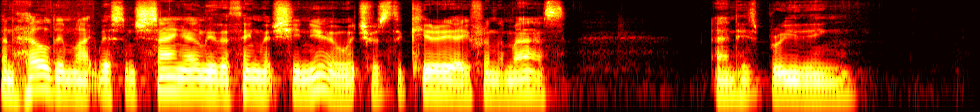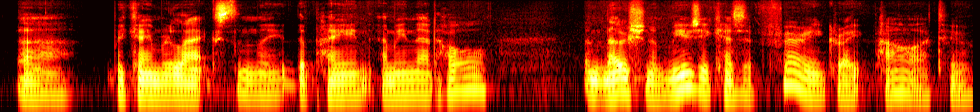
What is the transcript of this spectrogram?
and held him like this and sang only the thing that she knew, which was the Kyrie from the Mass. And his breathing uh, became relaxed and the, the pain. I mean, that whole notion of music has a very great power to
